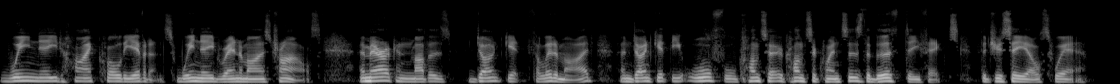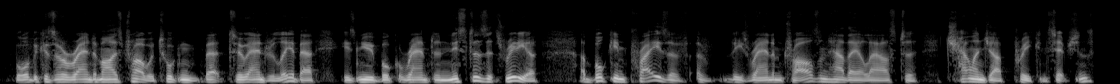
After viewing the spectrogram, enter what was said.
we need high quality evidence. We need randomised trials. American mothers don't get thalidomide and don't get the awful consequences, the birth defects that you see elsewhere. or because of a randomised trial. We're talking about to Andrew Leigh about his new book, Randomistas. It's really a, a book in praise of, of these random trials and how they allow us to challenge our preconceptions.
